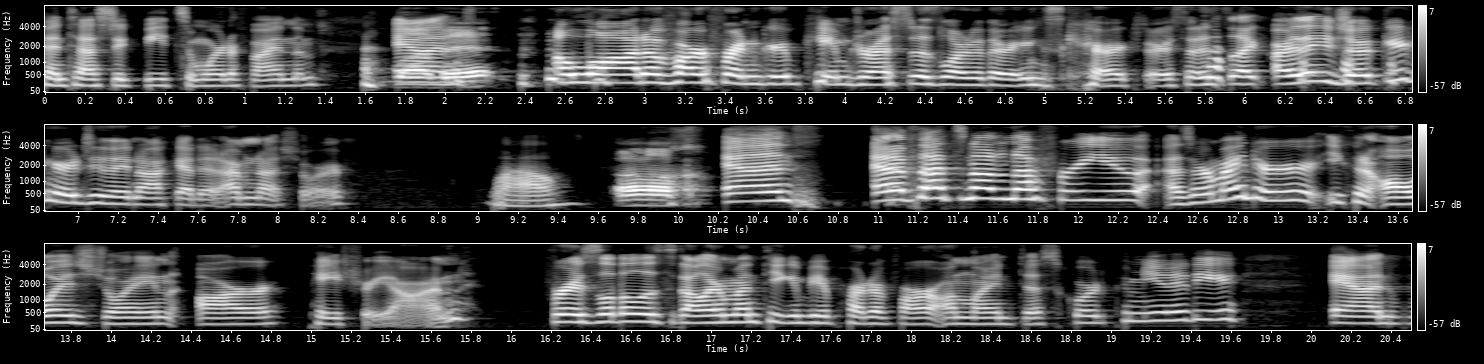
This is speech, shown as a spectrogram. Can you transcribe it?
fantastic beats and where to find them. and a lot of our friend group came dressed as Lord of the Rings characters. And it's like, are they joking or do they not get it? I'm not sure. Wow. Oh, And and if that's not enough for you, as a reminder, you can always join our Patreon. For as little as a dollar a month, you can be a part of our online Discord community. And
